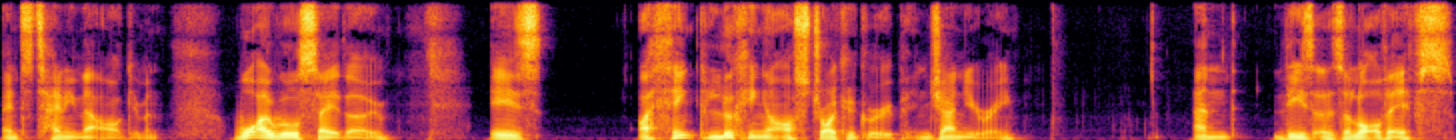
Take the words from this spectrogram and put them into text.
entertaining that argument. What I will say though is I think looking at our striker group in January, and these there's a lot of ifs,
